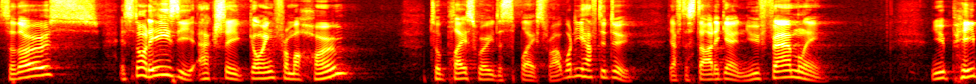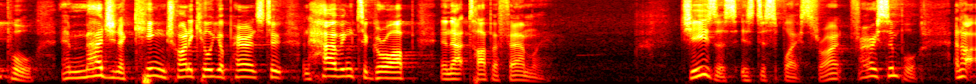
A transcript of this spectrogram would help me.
So, those, it's not easy actually going from a home to a place where you're displaced, right? What do you have to do? You have to start again. New family, new people. Imagine a king trying to kill your parents too and having to grow up in that type of family. Jesus is displaced, right? Very simple. And I,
